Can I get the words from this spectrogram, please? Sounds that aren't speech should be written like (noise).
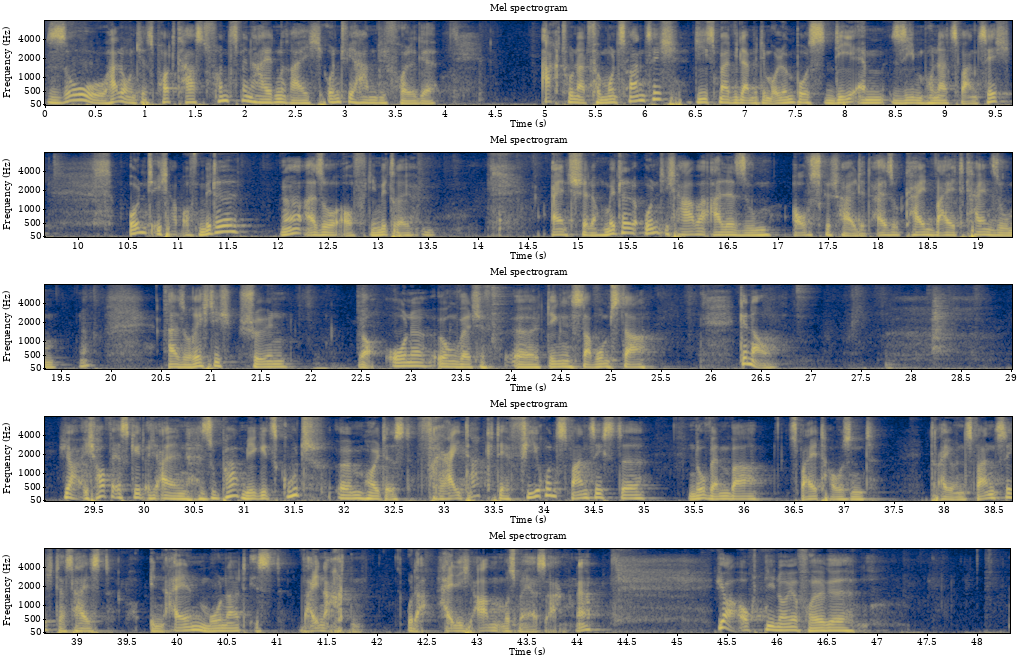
So, hallo und hier ist Podcast von Sven Heidenreich und wir haben die Folge 825, diesmal wieder mit dem Olympus DM 720 und ich habe auf Mittel, ne, also auf die mittlere Einstellung Mittel und ich habe alle Zoom ausgeschaltet, also kein Weit, kein Zoom. Ne? Also richtig schön, ja, ohne irgendwelche äh, Dinge, da, Wumms da. Genau, ja, ich hoffe, es geht euch allen super. Mir geht's gut. Ähm, heute ist Freitag, der 24. November 2023. Das heißt, in einem Monat ist Weihnachten. Oder Heiligabend, muss man ja sagen. Ne? Ja, auch die neue Folge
